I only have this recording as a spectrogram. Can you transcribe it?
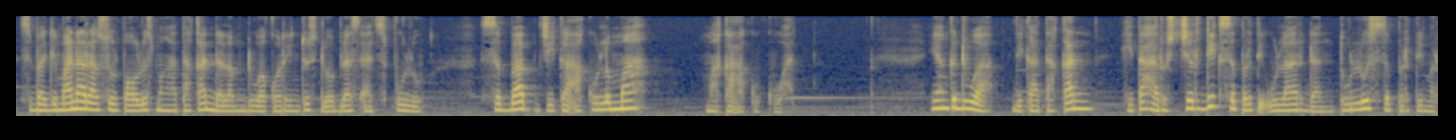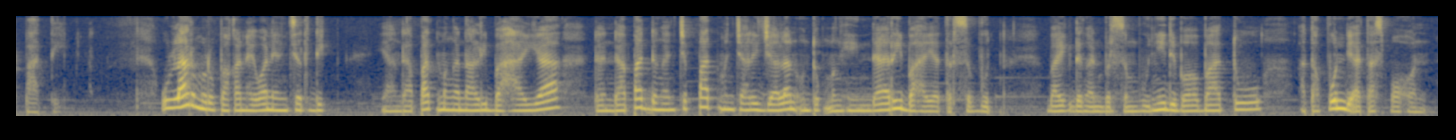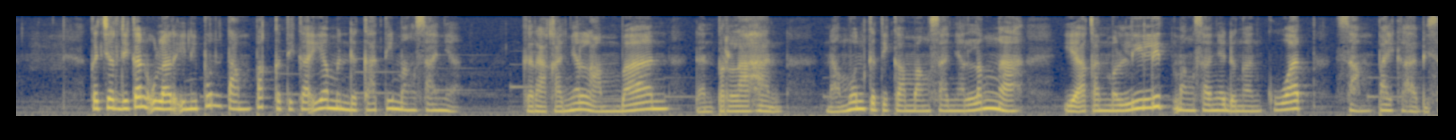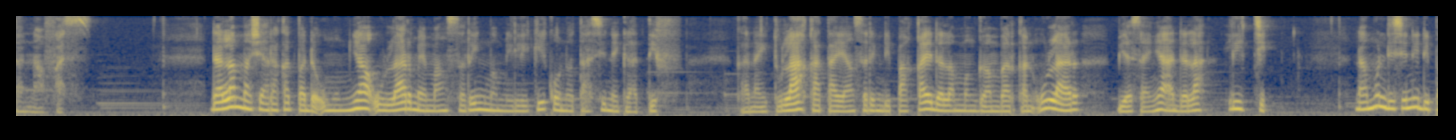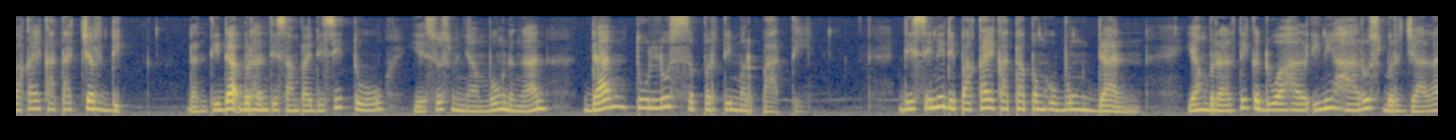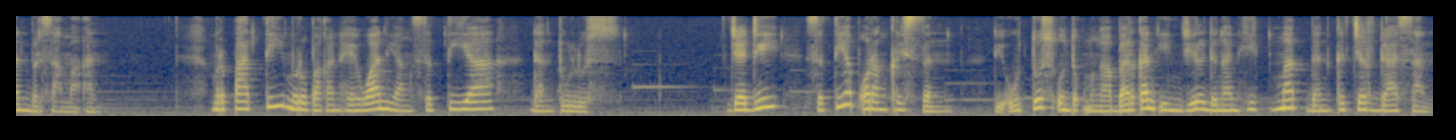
sebagaimana Rasul Paulus mengatakan dalam 2 Korintus 12 ayat 10. Sebab jika aku lemah, maka aku kuat. Yang kedua, dikatakan kita harus cerdik seperti ular dan tulus seperti merpati. Ular merupakan hewan yang cerdik, yang dapat mengenali bahaya dan dapat dengan cepat mencari jalan untuk menghindari bahaya tersebut, baik dengan bersembunyi di bawah batu ataupun di atas pohon. Kecerdikan ular ini pun tampak ketika ia mendekati mangsanya. Gerakannya lamban dan perlahan, namun ketika mangsanya lengah, ia akan melilit mangsanya dengan kuat sampai kehabisan nafas. Dalam masyarakat pada umumnya, ular memang sering memiliki konotasi negatif. Karena itulah kata yang sering dipakai dalam menggambarkan ular biasanya adalah licik. Namun di sini dipakai kata cerdik dan tidak berhenti sampai di situ, Yesus menyambung dengan dan tulus seperti merpati. Di sini dipakai kata penghubung dan, yang berarti kedua hal ini harus berjalan bersamaan. Merpati merupakan hewan yang setia dan tulus. Jadi, setiap orang Kristen diutus untuk mengabarkan Injil dengan hikmat dan kecerdasan,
